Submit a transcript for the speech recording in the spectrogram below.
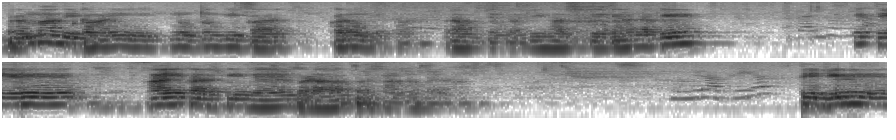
ਬ੍ਰਹਮਾ ਦੀ ਬਾਣੀ ਨੂੰ ਅੰਗੀਕਾਰ ਕਰੋਗੇ ਤਾਂ ਰਾਮਚੰਦਰ ਜੀ ਹੱਸ ਕੇ ਕਹਿਣ ਲੱਗੇ ਕਿ ਤੇਰੇ ਆਏ ਕਰਕੇ ਮੈਂ ਬੜਾ ਪ੍ਰਸੰਨ ਹੋਇਆ। ਹਾਂ ਤੇ ਜਿਹੜੇ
